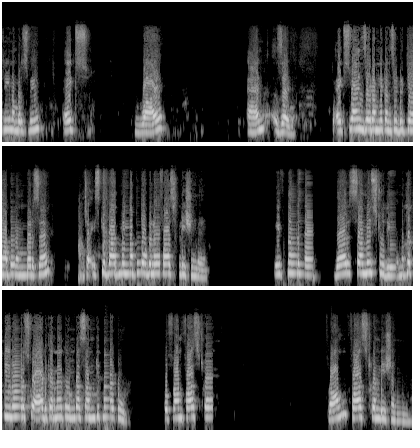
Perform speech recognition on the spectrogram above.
three numbers be x, y and Z तो एक्स वाई एंड जेड हमने कंसिडर किया यहाँ पे नंबर्स हैं। अच्छा इसके बाद में यहाँ पे क्या बोला फ़र्स्ट कंडीशन में। If number their sum is two the मतलब तीन नंबर्स को ऐड करना है तो उनका सम कितना है? टू तो from first from first condition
